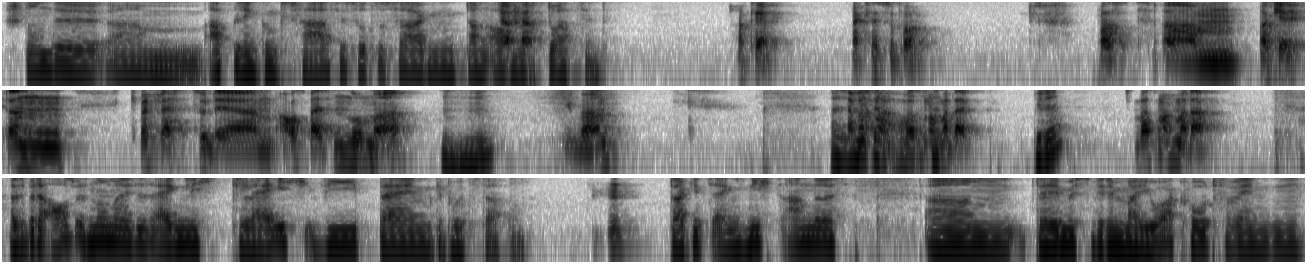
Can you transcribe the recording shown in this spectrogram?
Stunde ähm, Ablenkungsphase sozusagen dann auch ja, noch ja. dort sind. Okay, okay, super. Passt. Ähm, okay, dann gehen wir vielleicht zu der Ausweisnummer mhm. über. Also was, ma was machen wir da? Bitte? Was machen wir da? Also bei der Ausweisnummer ist es eigentlich gleich wie beim Geburtsdatum. Mhm. Da gibt es eigentlich nichts anderes. Ähm, daher müssen wir den Major-Code verwenden,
